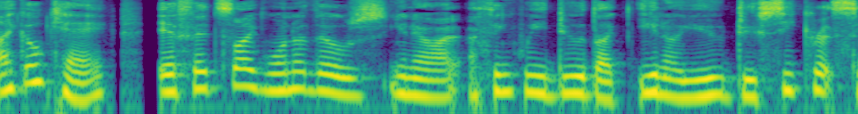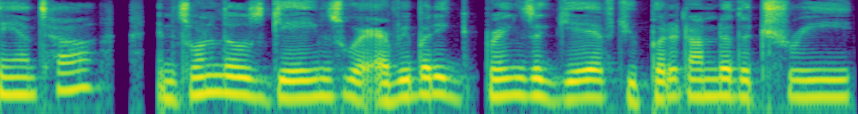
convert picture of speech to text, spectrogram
Like, okay, if it's like one of those, you know, I think we do like, you know, you do Secret Santa, and it's one of those games where everybody brings a gift, you put it under the tree,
